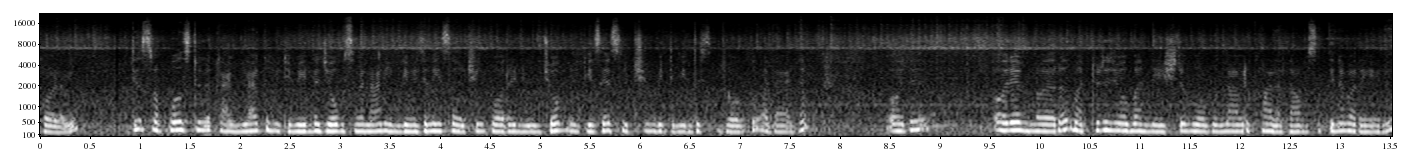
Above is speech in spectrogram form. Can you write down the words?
കോൾ ചെയ്യും It is refers to ടൈം time lag between ജോബ്സ് jobs when ഇൻഡിവിജ്വൽ individual is ഫോർ എ ന്യൂ ജോബ് job. It is a switching between job. അതായത് ഒരു ഒരു എംപ്ലോയർ മറ്റൊരു ജോബ് അന്വേഷിച്ച് പോകുന്ന ആ ഒരു കാലതാമസത്തിന് പറയാണ്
